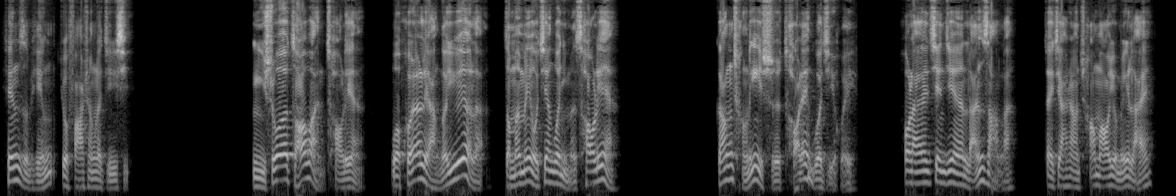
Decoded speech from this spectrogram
天子坪就发生了几起。你说早晚操练，我回来两个月了，怎么没有见过你们操练？刚成立时操练过几回，后来渐渐懒散了，再加上长毛又没来，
